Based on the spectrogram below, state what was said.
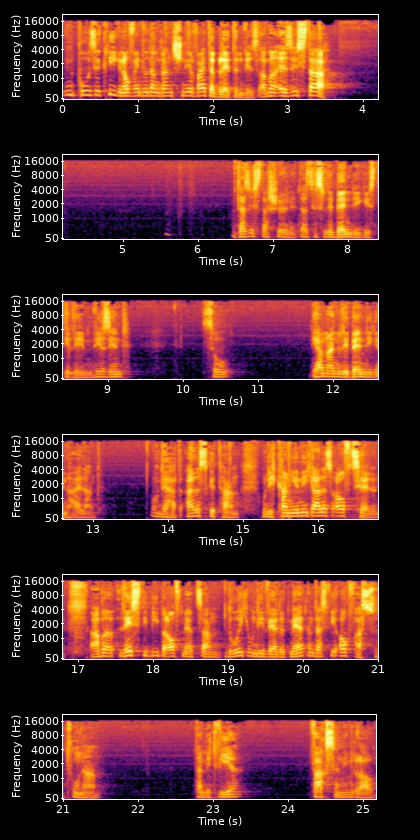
Impulse kriegen, auch wenn du dann ganz schnell weiterblättern willst. Aber es ist da. Und das ist das Schöne, dass es lebendig ist, die Leben. Wir sind so, wir haben einen lebendigen Heiland. Und er hat alles getan. Und ich kann hier nicht alles aufzählen. Aber lest die Bibel aufmerksam durch und ihr werdet merken, dass wir auch was zu tun haben. Damit wir wachsen im Glauben.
